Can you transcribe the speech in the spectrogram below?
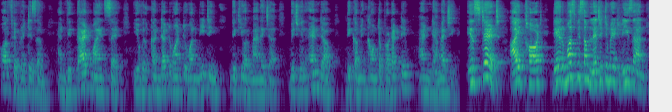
or favoritism. And with that mindset, you will conduct one-to-one -one meeting with your manager, which will end up becoming counterproductive and damaging. Instead, I thought there must be some legitimate reason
